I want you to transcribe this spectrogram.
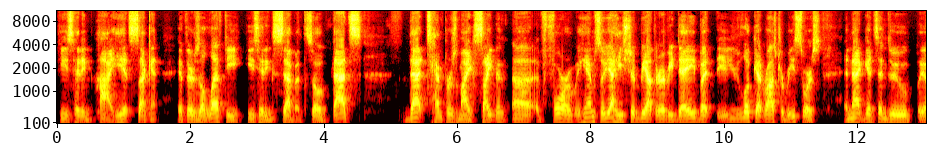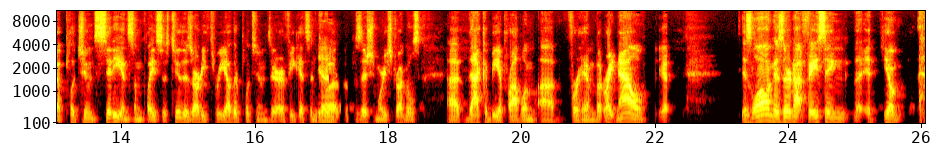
he's hitting high. He hits second. If there's a lefty, he's hitting seventh. So that's that tempers my excitement uh, for him. So yeah, he should be out there every day. But you look at roster resource, and that gets into you know, platoon city in some places too. There's already three other platoons there. If he gets into yeah. a, a, position where he struggles, uh, that could be a problem uh, for him. But right now, yeah, as long as they're not facing the, it, you know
